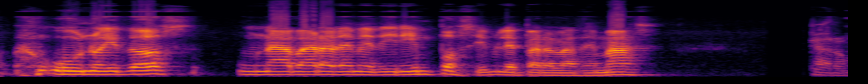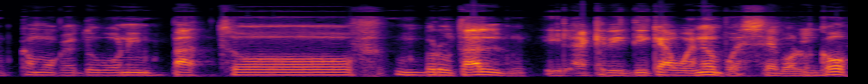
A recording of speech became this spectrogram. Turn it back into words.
1 y 2, una vara de medir imposible para las demás. Claro, como que tuvo un impacto brutal y la crítica, bueno, pues se volcó.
